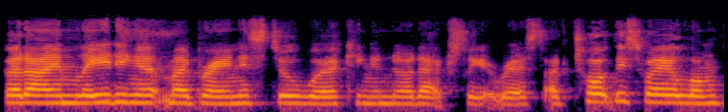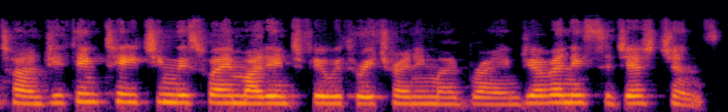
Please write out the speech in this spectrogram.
but I am leading it. My brain is still working and not actually at rest. I've taught this way a long time. Do you think teaching this way might interfere with retraining my brain? Do you have any suggestions?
